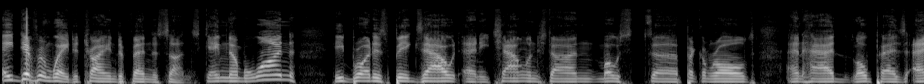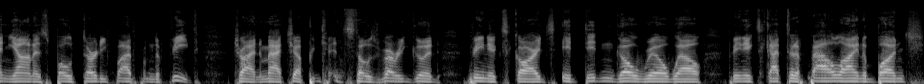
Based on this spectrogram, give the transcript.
a different way to try and defend the Suns. Game number one, he brought his bigs out and he challenged on most uh, pick and rolls and had Lopez and Giannis both 35 from the feet trying to match up against those very good Phoenix guards. It didn't go real well. Phoenix got to the foul line a bunch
